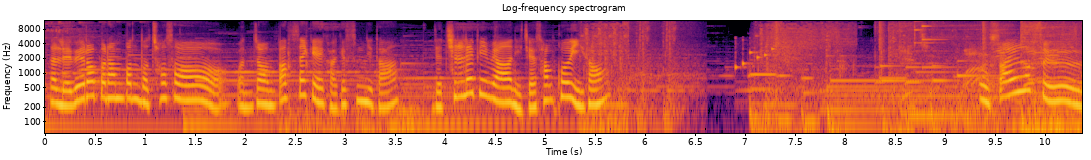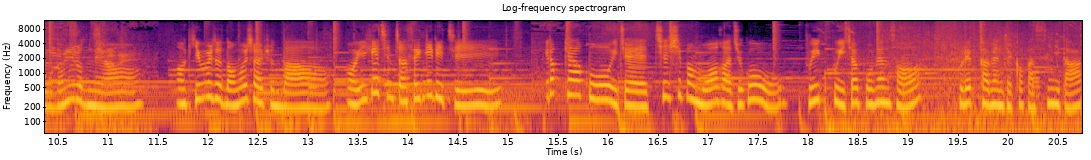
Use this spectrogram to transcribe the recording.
일단 레벨업을 한 번 더 쳐서 완전 빡세게 가겠습니다. 이제 7렙이면 이제 3코 이성. 오 사일러스 너무 좋네요. 어, 기물도 너무 잘 준다. 어 이게 진짜 생일이지. 이렇게 하고 이제 70원 모아가지고 부익부 이자 보면서 브랩 가면 될 것 같습니다.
